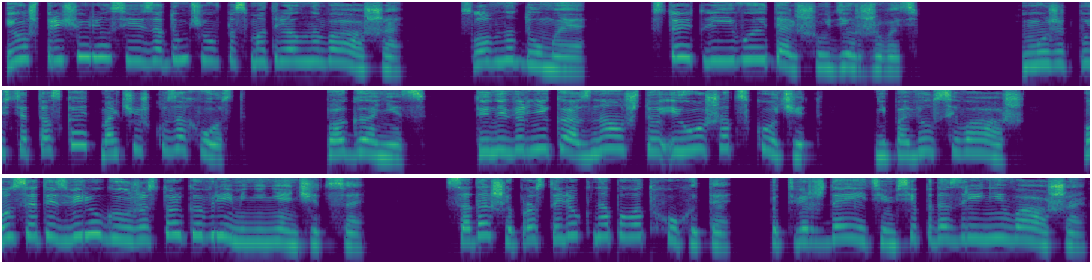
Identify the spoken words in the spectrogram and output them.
Иош прищурился и задумчиво посмотрел на Вааша, словно думая, стоит ли его и дальше удерживать. Может, пусть оттаскает мальчишку за хвост. «Поганец, ты наверняка знал, что Иош отскочит», — не повелся Вааш. «Он с этой зверюгой уже столько времени нянчится». Садаши просто лег на пол от хохота, подтверждая этим все подозрения Вааша.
